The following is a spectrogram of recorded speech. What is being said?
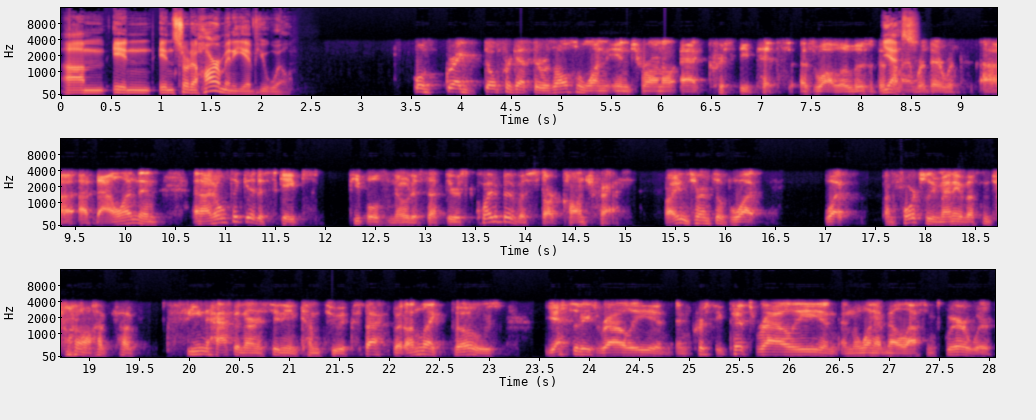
um, in in sort of harmony, if you will? Well, Greg, don't forget there was also one in Toronto at Christie Pitts as well. Elizabeth yes. and I were there with uh, at that one, and and I don't think it escapes people's notice that there's quite a bit of a stark contrast, right, in terms of what what unfortunately many of us in Toronto have, have seen happen in our city and come to expect. But unlike those, yesterday's rally and, and Christie Pitts rally and, and the one at Mel Lastman Square were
